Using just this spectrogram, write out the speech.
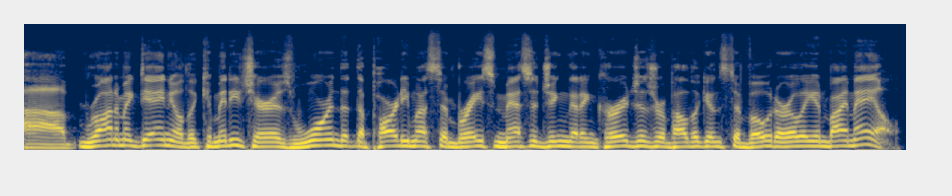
Uh, Ronna McDaniel, the committee chair, has warned that the party must embrace messaging that encourages Republicans to vote early and by mail.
